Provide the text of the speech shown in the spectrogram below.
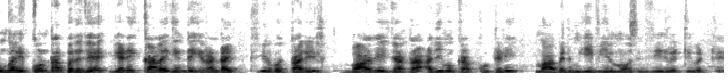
உங்களை கொன்ற பிறகு இடைக்கால இந்த இரண்டாயிரத்தி இருபத்தி ஆறில் பாரதிய ஜனதா அதிமுக கூட்டணி மாபெரும் ஈவியில் மோசடி செய்து வெற்றி பெற்று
